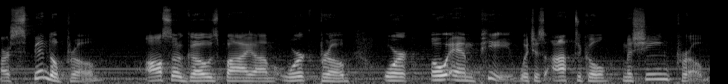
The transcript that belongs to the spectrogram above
Our spindle probe also goes by um, work probe or OMP, which is Optical Machine Probe.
